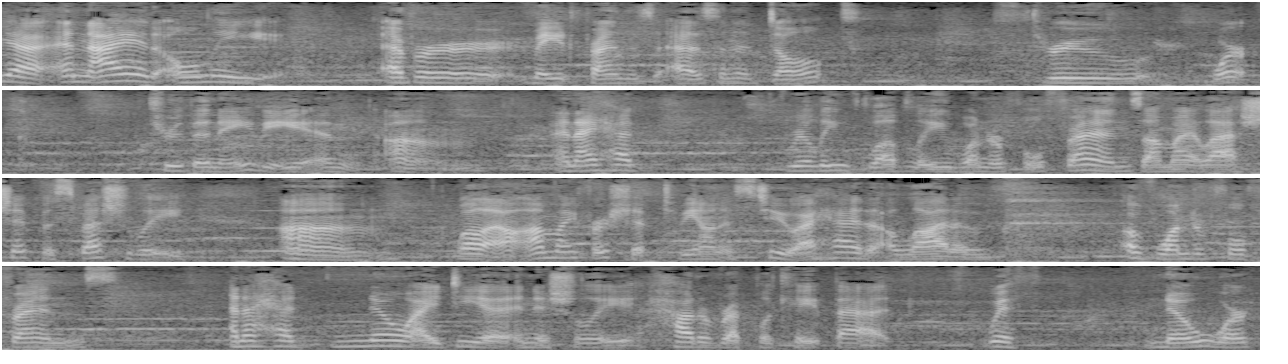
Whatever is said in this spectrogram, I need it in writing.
yeah, and I had only ever made friends as an adult through work, through the Navy, and um, and I had really lovely, wonderful friends on my last ship, especially. Um, well, on my first ship, to be honest, too, I had a lot of of wonderful friends, and I had no idea initially how to replicate that with no work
